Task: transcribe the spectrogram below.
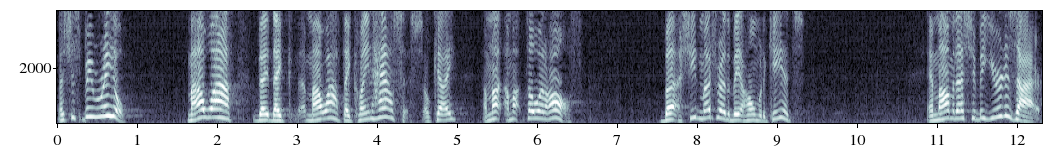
Let's just be real. My wife, they, they, my wife, they clean houses, okay? I'm not, I'm not throwing off. But she'd much rather be at home with the kids. And mama, that should be your desire.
